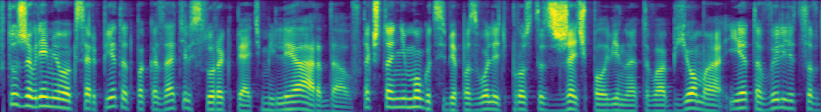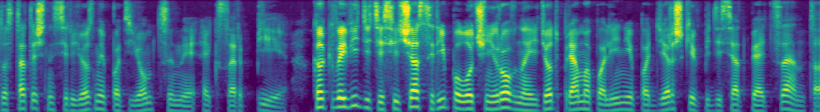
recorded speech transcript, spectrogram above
В то же время у XRP этот показатель 45 миллиардов. Так что они могут себе позволить просто сжечь половину этого объема, и это выльется в достаточно серьезный подъем цены XRP. Как вы видите, сейчас Ripple очень ровно идет прямо по линии поддержки в 55 центов.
